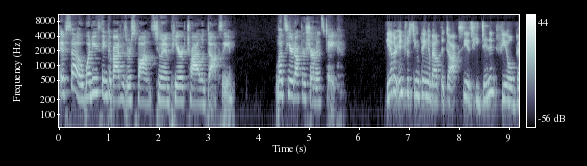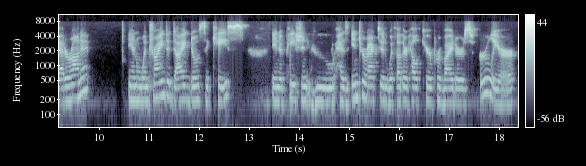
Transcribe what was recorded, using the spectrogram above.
If so, what do you think about his response to an empiric trial of doxy? Let's hear Dr. Sherman's take. The other interesting thing about the doxy is he didn't feel better on it. And when trying to diagnose a case, in a patient who has interacted with other healthcare providers earlier,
